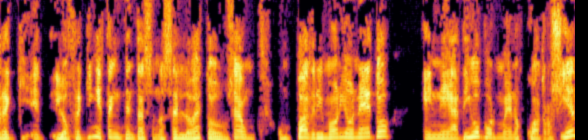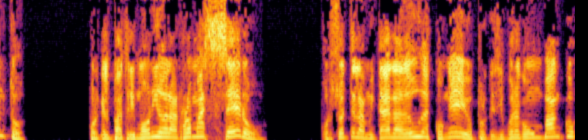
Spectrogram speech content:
Eh, y los freaking están intentando hacerlo esto, o sea, un patrimonio neto en negativo por menos 400, porque el patrimonio de la Roma es cero. Por suerte la mitad de la deuda es con ellos, porque si fuera con un banco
